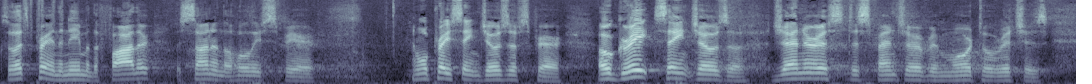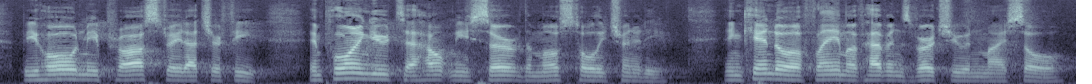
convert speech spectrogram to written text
So let's pray in the name of the Father, the Son, and the Holy Spirit. And we'll pray St. Joseph's prayer. O great St. Joseph, generous dispenser of immortal riches, behold me prostrate at your feet, imploring you to help me serve the most holy Trinity. Enkindle a flame of heaven's virtue in my soul,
